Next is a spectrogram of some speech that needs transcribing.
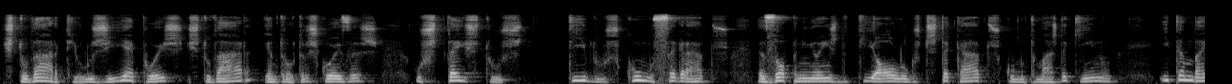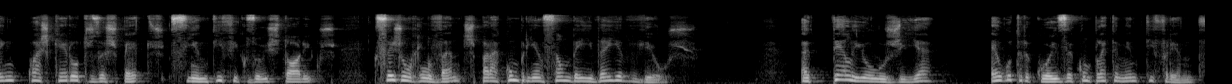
Estudar teologia é, pois, estudar, entre outras coisas, os textos tidos como sagrados, as opiniões de teólogos destacados, como Tomás de Aquino, e também quaisquer outros aspectos científicos ou históricos que sejam relevantes para a compreensão da ideia de Deus. A teleologia é outra coisa completamente diferente.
